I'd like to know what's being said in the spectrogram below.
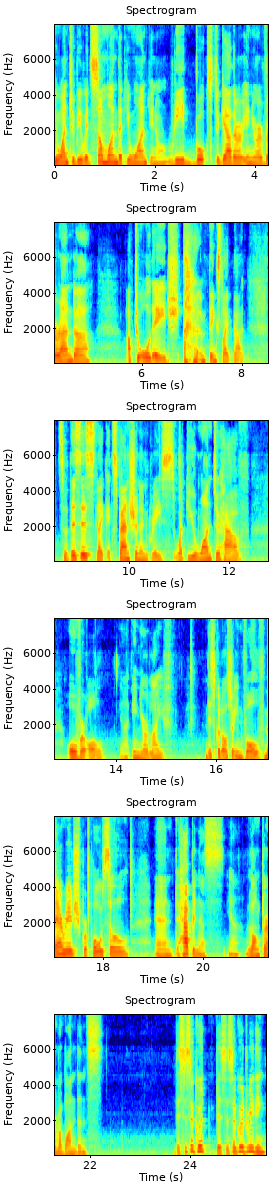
you want to be with someone that you want, you know, read books together in your veranda up to old age and things like that. So this is like expansion and grace. What do you want to have overall yeah, in your life? This could also involve marriage, proposal, and happiness, yeah, long-term abundance. This is a good this is a good reading.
